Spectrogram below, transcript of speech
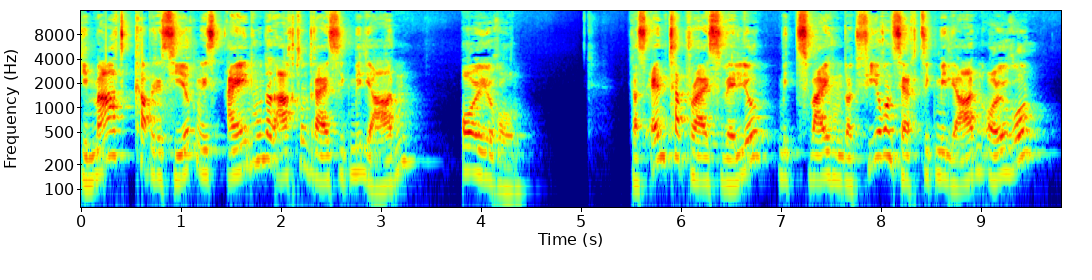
Die Marktkapitalisierung ist 138 Milliarden Euro. Das Enterprise Value mit 264 Milliarden Euro,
